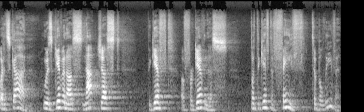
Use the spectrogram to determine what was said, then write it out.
But it's God who has given us not just the gift of forgiveness, but the gift of faith to believe it,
